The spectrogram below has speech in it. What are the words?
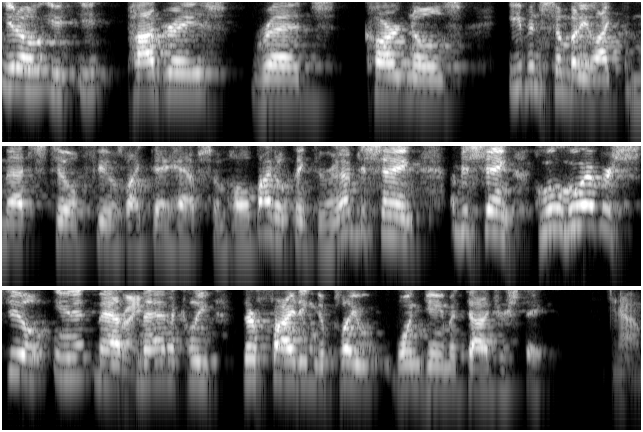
you know, you, you, Padres, Reds, Cardinals, even somebody like the Mets still feels like they have some hope. I don't think they're in. I'm just saying. I'm just saying. Who, whoever's still in it mathematically, right. they're fighting to play one game at Dodger Stadium. Yeah,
